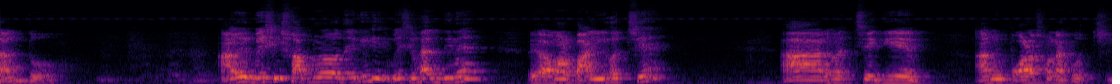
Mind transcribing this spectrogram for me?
লাগতো। আমি বেশি স্বপ্ন দেখি বেশিরভাগ দিনে আমার বাড়ি হচ্ছে, আর হচ্ছে গিয়ে আমি পড়াশোনা করছি।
